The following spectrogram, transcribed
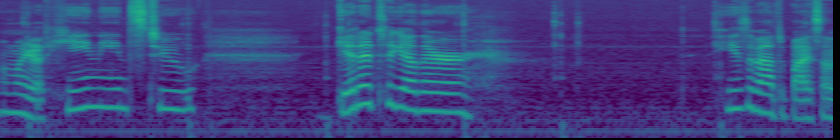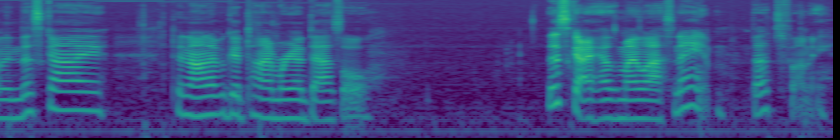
Oh my god, he needs to get it together. He's about to buy something. This guy did not have a good time. We're gonna dazzle. This guy has my last name. That's funny.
